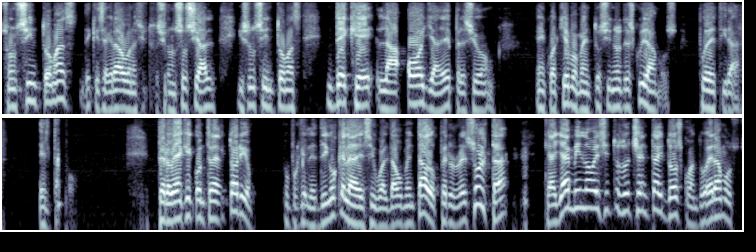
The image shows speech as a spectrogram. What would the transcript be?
son síntomas de que se agrava una situación social y son síntomas de que la olla de presión en cualquier momento, si nos descuidamos, puede tirar el tapón. Pero vean qué contradictorio, porque les digo que la desigualdad ha aumentado, pero resulta que allá en 1982, cuando éramos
